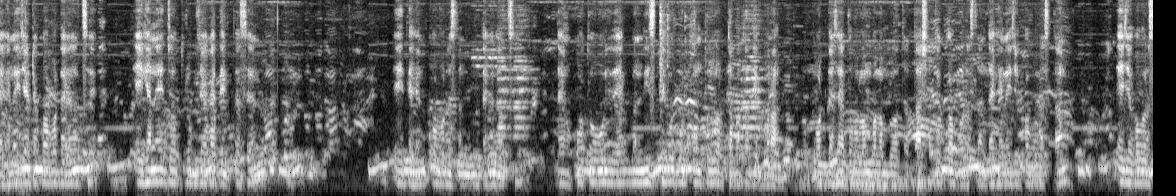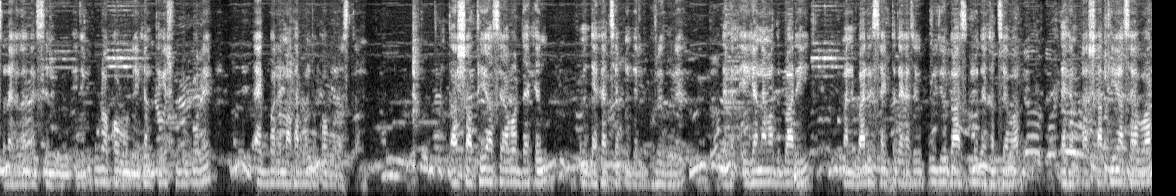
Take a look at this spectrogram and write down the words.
দেখেন এই যে একটা কবর দেখা যাচ্ছে। এইখানে যতটুকু জায়গা দেখতেছেন, এই দেখেন কবরস্থান দেখা যাচ্ছে। দেখেন কত ওই একবার নিচ থেকে উপর পর্যন্ত লতা পাতা দিয়ে ভরা বট গাছে এত লম্বা লম্বা লতা তার সাথে কবরস্থান দেখেন, এই যে কবরস্থান, এই যে কবরস্থান দেখা দেখছেন এই যে পুরো কবর এখান থেকে শুরু করে একবারে মাথা পর্যন্ত কবরস্থান। তার সাথে আছে আবার দেখেন, আমি দেখাচ্ছি আপনাদের ঘুরে ঘুরে। দেখেন, এইখানে আমাদের বাড়ি মানে বাড়ির সাইডটা দেখাচ্ছে যে গাছগুলো দেখাচ্ছে আবার। দেখেন, তার সাথে আছে আবার,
